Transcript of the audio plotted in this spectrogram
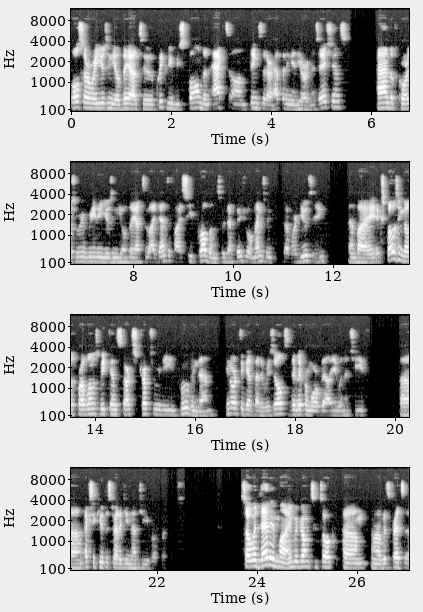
Also, we're using the Obeya to quickly respond and act on things that are happening in the organizations and of course, we're really using the Obeya to identify, see problems with that visual management that we're using. And by exposing those problems, we can start structurally improving them in order to get better results, deliver more value, and achieve, uh, execute the strategy and achieve our purpose. So with that in mind, we're going to talk um, uh, with Fred uh,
